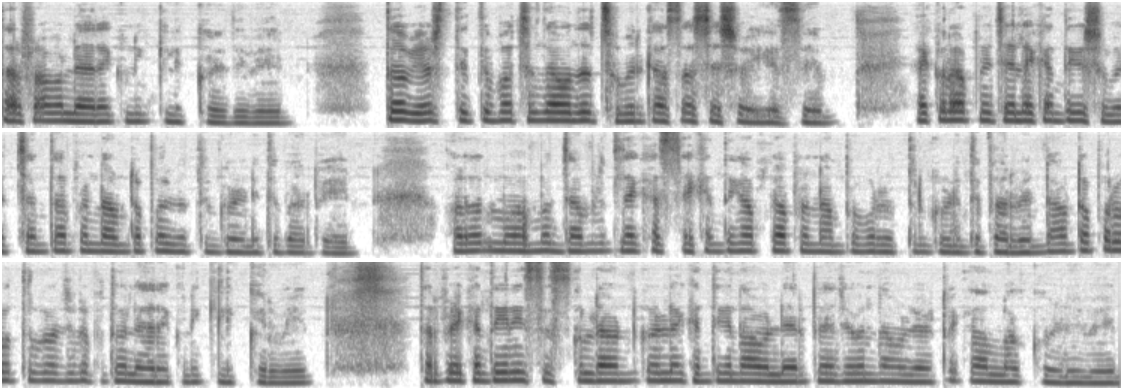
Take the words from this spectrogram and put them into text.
তারপর আবার লেয়ার আইকনে ক্লিক করে দেবেন। তো বিয়াস দেখতে পাচ্ছেন যে আমাদের ছবির কাজটা শেষ হয়ে গেছে। এখন আপনি চাইলে এখান থেকে শুভেচ্ছান তো আপনার নামটা পরিবর্তন করে নিতে পারবেন। অর্থাৎ মোহাম্মদ জামরুদ লেখা আছে, এখান থেকে আপনি আপনার নামটা পরিবর্তন করে নিতে পারবেন। নামটা পরিবর্তন করার জন্য প্রথমে লেয়ার এখানে ক্লিক করবেন। তারপর এখান থেকে নিচে স্কুল ডাউন করলে এখান থেকে নাম লেয়ার পেয়ে যাবেন নাম লেয়ারটাকে আনলক করে নেবেন।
